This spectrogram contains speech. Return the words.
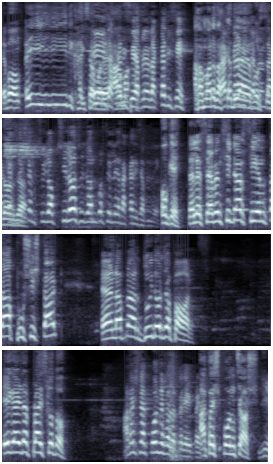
এবং এই এই এই- এই- এই খাইছে আমারে ধাক্কা আমা- দিছে আপনি ধাক্কা দিছে। আমারে ধাক্কা দিয়ে আয়া পড়ছে দরজা। সুইচ অফ ছিল সুইচ অন করতে লেগে ধাক্কা দিছে আপনি ওকে তাহলে সিটার পুশি স্টার্ট এন্ড আপনার দুই দরজা পাওয়ার এই গাড়িটার প্রাইস কত? আঠাশ লাখ পঞ্চাশ হাজার জি।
